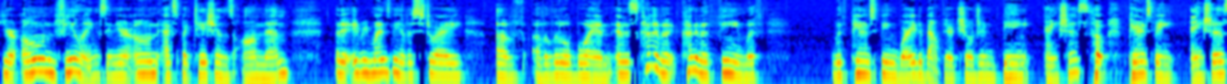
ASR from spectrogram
your own feelings and your own expectations on them. But it, it reminds me of a story of of a little boy, and, and it's kind of a kind of a theme with with parents being worried about their children being anxious. So parents being anxious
